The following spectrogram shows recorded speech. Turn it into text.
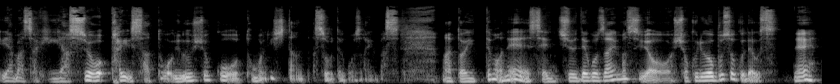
山崎康夫大佐と夕食を共にしたんだそうでございます。まあ、と言ってもね、戦中でございますよ。食料不足です。ね。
